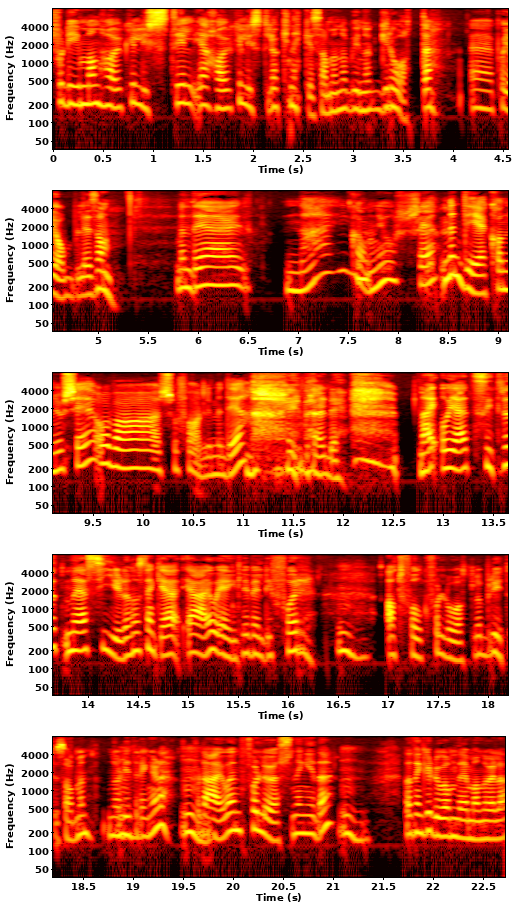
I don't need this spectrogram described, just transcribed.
Fordi man har jo ikke lyst til Jeg har jo ikke lyst til å knekke sammen og begynne å gråte eh, på jobb, liksom. Men det Nei, kan jo skje. men det kan jo skje, og hva er så farlig med det? Nei, det er det. Nei, og jeg sitter, når jeg sier det nå, så tenker jeg jeg er jo egentlig veldig for at folk får lov til å bryte sammen når de trenger det. For det er jo en forløsning i det. Hva tenker du om det, Manuela?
